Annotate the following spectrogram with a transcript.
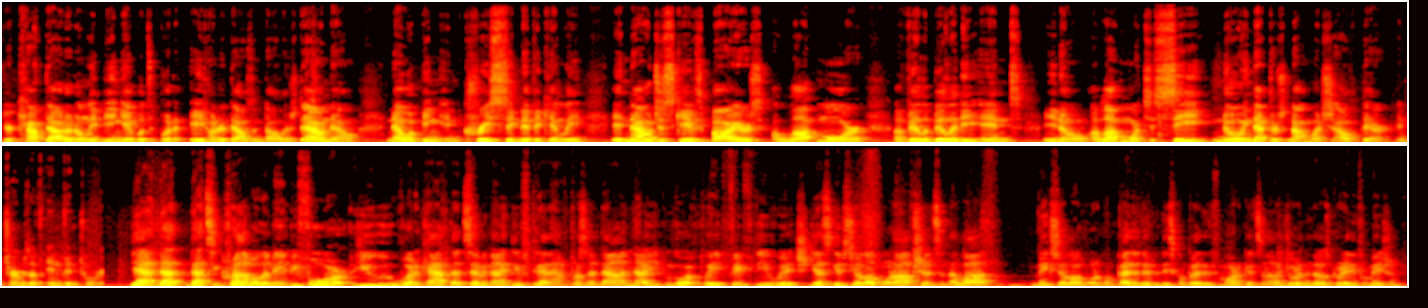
you're capped out at only being able to put $800,000 down now. Now it being increased significantly, it now just gives buyers a lot more availability and, you know, a lot more to see knowing that there's not much out there in terms of inventory. Yeah, that that's incredible. I mean, before you were capped at 790 with three and a half percent down. Now you can go up to 850, which just gives you a lot more options and a lot makes you a lot more competitive in these competitive markets. No, Jordan, that was great information.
